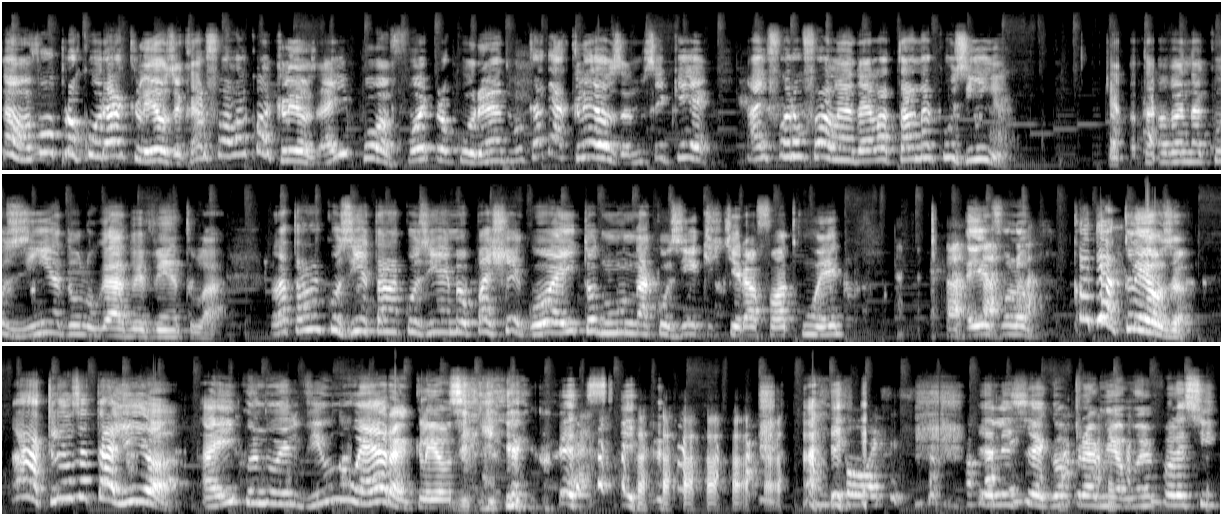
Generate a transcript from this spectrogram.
não, eu vou procurar a Cleusa, eu quero falar com a Cleusa. Aí, pô, foi procurando, cadê a Cleusa? Não sei o quê. Aí foram falando, ela tá na cozinha. ela estava na cozinha do lugar do evento lá. Ela tá na cozinha, tá na cozinha, aí meu pai chegou, aí todo mundo na cozinha quis tirar foto com ele. Aí ele falou, cadê a Cleusa? Ah, a Cleusa tá ali, ó. Aí quando ele viu, não era a Cleusa que ele conhecia. Aí, ele chegou pra minha mãe e falou assim,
